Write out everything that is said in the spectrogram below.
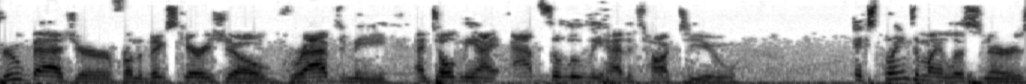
Drew Badger from the Big Scary Show grabbed me and told me I absolutely had to talk to you. Explain to my listeners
